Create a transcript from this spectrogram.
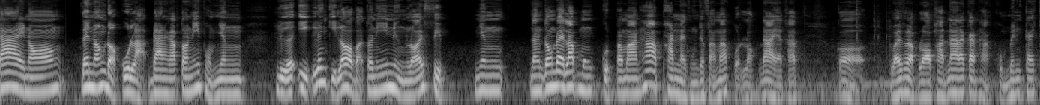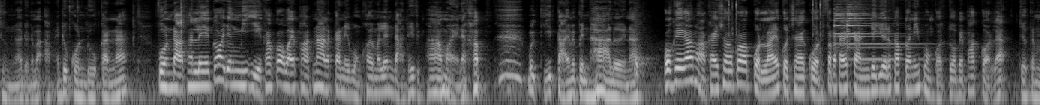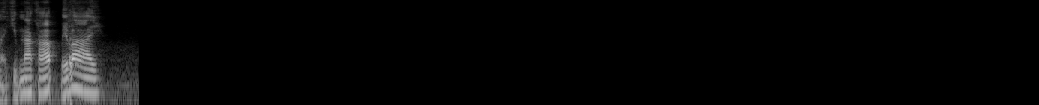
ได้น้องได้น้องดอกกุหลาบได้นะครับ ตอนนี้ผมยังเหลืออีกเล่นกี่รอบอะตอนนี้ 110 ยังยังต้องได้รับมงกุฎประมาณ 5,000ไหนผมจะสามารถปลดล็อกได้อะครับ ก็ไว้สำหรับรอพาร์ทหน้าแล้วกันหากผมเล่นใกล้ถึงแล้วเดี๋ยวมาอัพให้ทุกคนดูกันนะ ส่วนด่านทะเลก็ยังมีอีกครับก็ไว้พาร์ทหน้าละกันเดี๋ยวผมค่อยมาเล่นด่านที่ 15 ใหม่นะครับ เมื่อกี้ตายไม่เป็นท่าเลยนะ โอเคครับหากใครชอบก็กดไลค์กดแชร์กดฟังกันเยอะๆนะครับ ตอนนี้ผมขอตัวไปพักก่อนแล้ว เจอกันใหม่คลิปหน้าครับบ๊ายบาย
